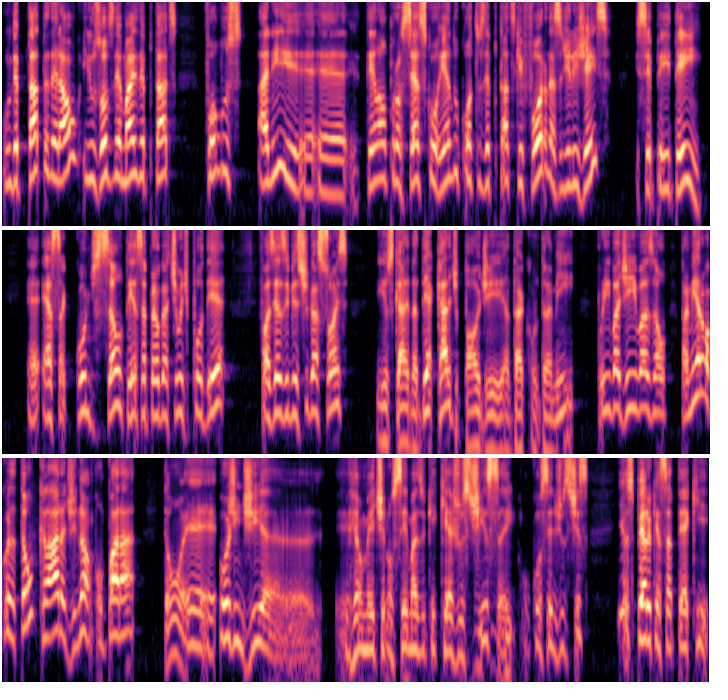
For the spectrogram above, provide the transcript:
um deputado federal e os outros demais deputados fomos ali, é, tem lá um processo correndo contra os deputados que foram nessa diligência, e CPI tem é, essa condição, tem essa prerrogativa de poder fazer as investigações, e os caras ainda têm a cara de pau de entrar contra mim por invadir e invasão. Para mim era uma coisa tão clara de, não, comparar. Então, hoje em dia, realmente não sei mais o que é justiça, o Conselho de Justiça, e eu espero que essa PEC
